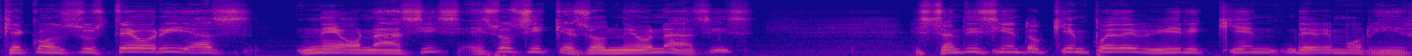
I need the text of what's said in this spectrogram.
que con sus teorías neonazis, eso sí que son neonazis, están diciendo quién puede vivir y quién debe morir.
